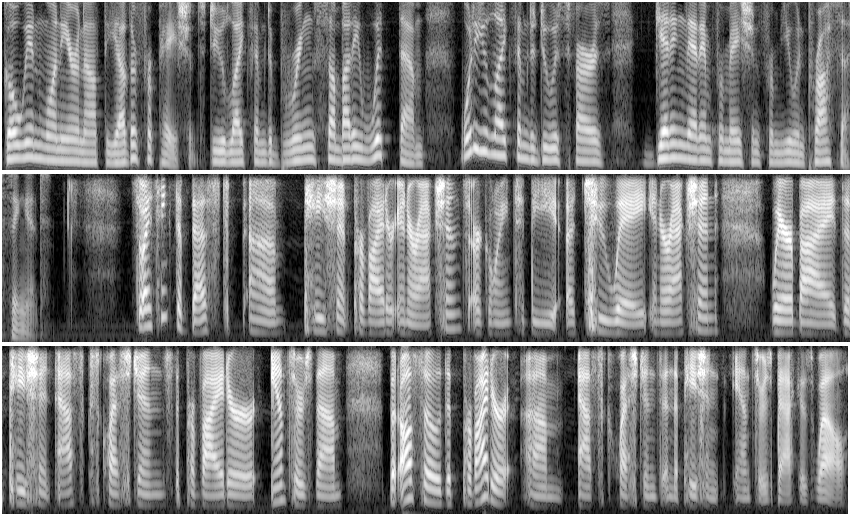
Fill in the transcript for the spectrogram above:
go in one ear and out the other for patients? Do you like them to bring somebody with them? What do you like them to do as far as getting that information from you and processing it? So I think the best um, patient provider interactions are going to be a two way interaction whereby the patient asks questions, the provider answers them, but also the provider um, asks questions and the patient answers back as well.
